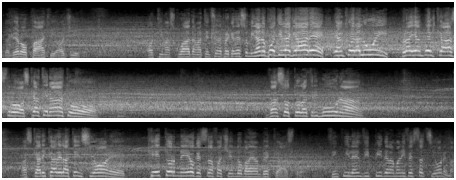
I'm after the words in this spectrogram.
davvero opachi, oggi ottima squadra, ma attenzione perché adesso Milano può dilagare e ancora lui, Brian Belcastro, scatenato, va sotto la tribuna a scaricare la tensione, che torneo che sta facendo Brian Belcastro, fin qui l'MVP della manifestazione, ma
